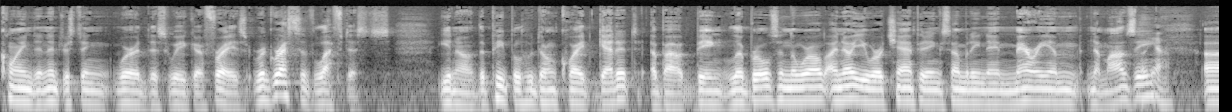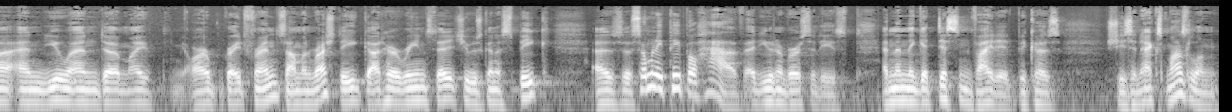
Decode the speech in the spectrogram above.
coined an interesting word this week, a phrase: regressive leftists. You know, the people who don't quite get it about being liberals in the world. I know you were championing somebody named Maryam Namazie. Oh, yeah. Uh, and you and uh, my our great friend Salman Rushdie got her reinstated. She was going to speak, as uh, so many people have at universities, and then they get disinvited because she's an ex-Muslim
